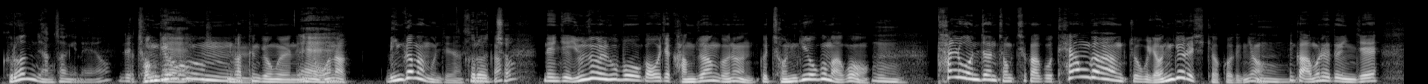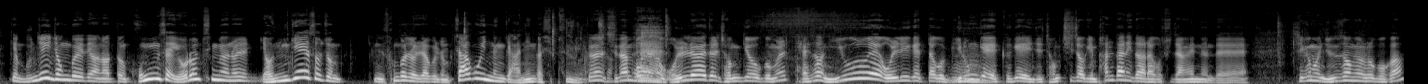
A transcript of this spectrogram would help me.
그런 양상이네요. 근데 전기- 전기요금 음. 같은 경우에는 네. 워낙 민감한 문제지 않습니까? 그렇죠. 근데 이제 윤석열 후보가 어제 강조한 거는 그 전기요금하고 음. 탈원전 정책하고 태양광 쪽을 연결을 시켰거든요. 음. 그러니까 아무래도 이제 문재인 정부에 대한 어떤 공세 이런 측면을 연계해서 좀 선거 전략을 좀 짜고 있는 게 아닌가 싶습니다. 그래서 지난번에는 네. 올려야 될 전기요금을 대선 이후에 올리겠다고 미룬 음. 게 그게 이제 정치적인 판단이다라고 주장했는데 지금은 윤석열 후보가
